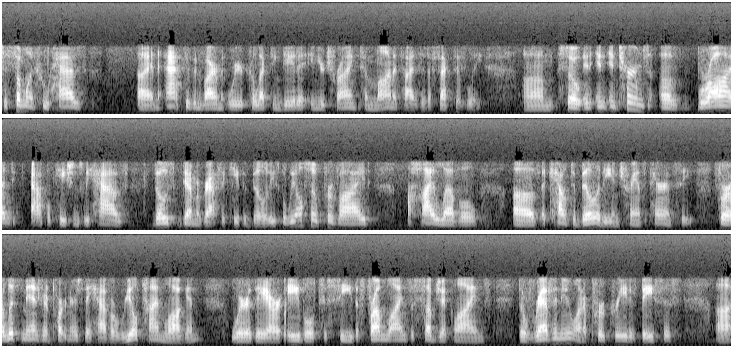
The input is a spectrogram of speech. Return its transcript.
to someone who has uh, an active environment where you're collecting data and you're trying to monetize it effectively. Um, so, in, in, in, terms of broad applications, we have those demographic capabilities, but we also provide a high level of accountability and transparency. For our list management partners, they have a real time login where they are able to see the from lines, the subject lines, the revenue on a per creative basis, uh,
